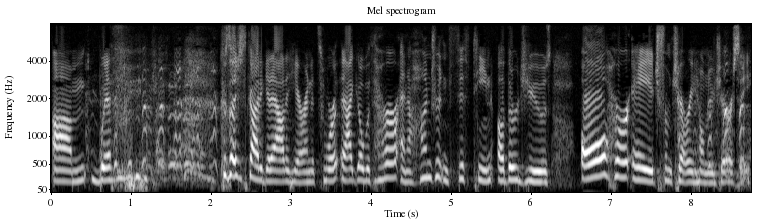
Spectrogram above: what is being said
Um, with, because I just got to get out of here, and it's worth. I go with her and 115 other Jews, all her age, from Cherry Hill, New Jersey.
